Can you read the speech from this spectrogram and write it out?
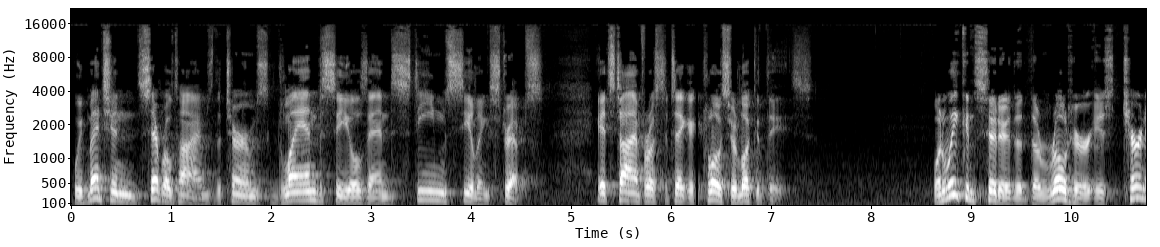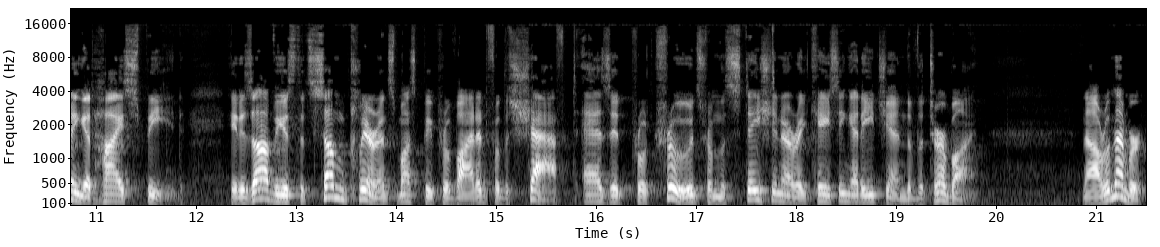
We've mentioned several times the terms gland seals and steam sealing strips. It's time for us to take a closer look at these. When we consider that the rotor is turning at high speed, it is obvious that some clearance must be provided for the shaft as it protrudes from the stationary casing at each end of the turbine. Now remember,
